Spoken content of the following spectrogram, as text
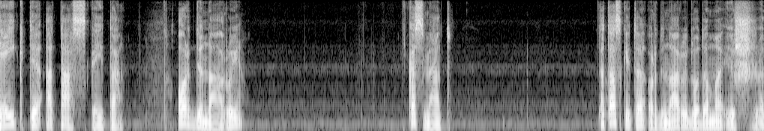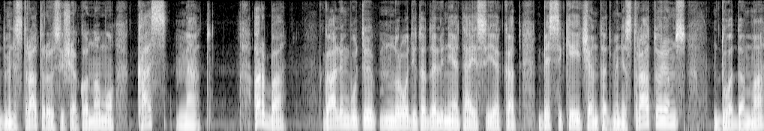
teikti ataskaitą ordinarui kasmet Ataskaita ordinarui duodama iš administratoriaus, iš ekonomo kas met. Arba galim būti nurodyta dalinėje teisėje, kad besikeičiant administratoriams duodama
